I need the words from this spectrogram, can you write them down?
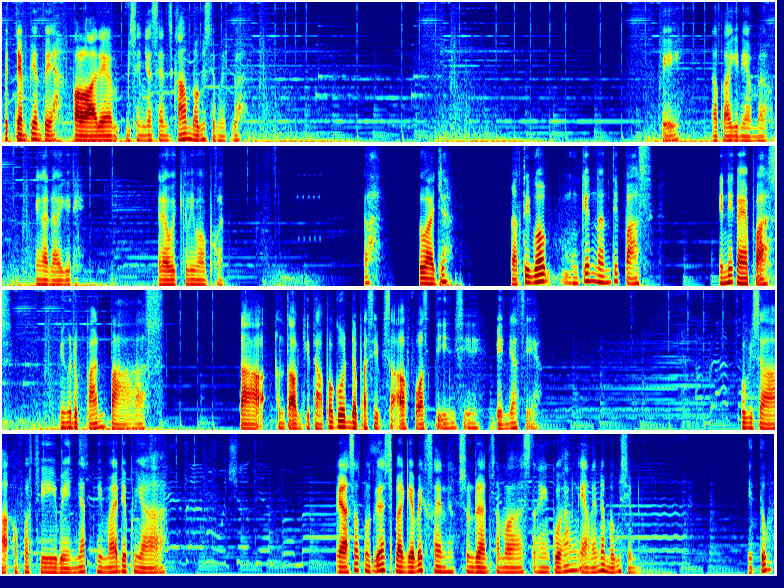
buat champion tuh ya. Kalau ada yang bisa nyelesain sekarang bagus ya menurut gua. Oke apa lagi nih yang ada lagi nih. Ada week 5 bukan ah itu aja. Berarti gua mungkin nanti pas ini kayak pas minggu depan pas tak entah objek apa gue udah pasti bisa afford di sini bandnya sih ya gue bisa afford si bandnya di mana dia punya Biasa menurut gue sebagai back selain sunduran sama setengah yang kurang yang lainnya bagus sih. Itu.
